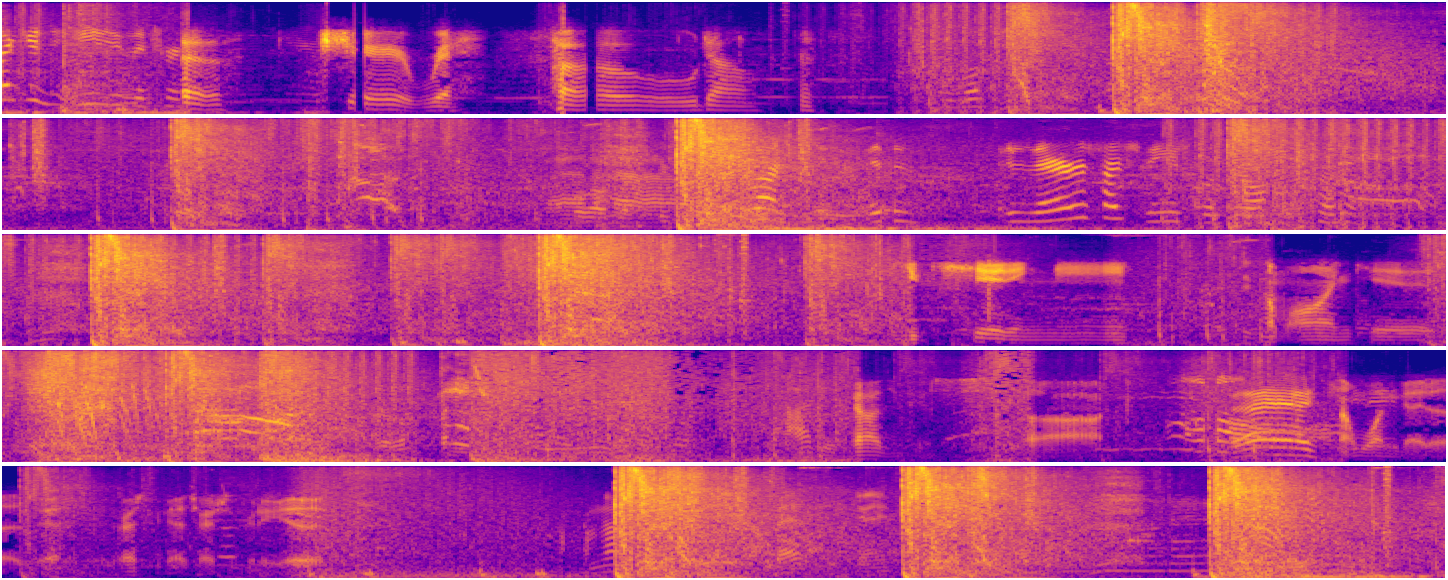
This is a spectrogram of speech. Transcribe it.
like it's easy to trick. Uh, Sherry. Hold on. Is, is there such thing as quick draw? You kidding me? Come on, kid. I just got you. Fuck. Hey! Not one guy does, yeah. The rest of the guys are actually pretty good. I'm not I'm bad at this game.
